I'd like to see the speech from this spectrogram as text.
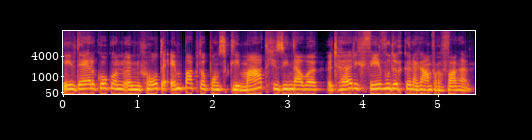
heeft eigenlijk ook een, een grote impact op ons klimaat, gezien dat we het huidige veevoeder kunnen gaan vervangen.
